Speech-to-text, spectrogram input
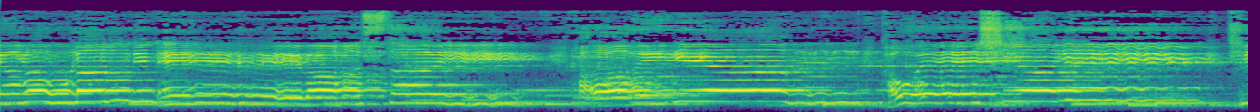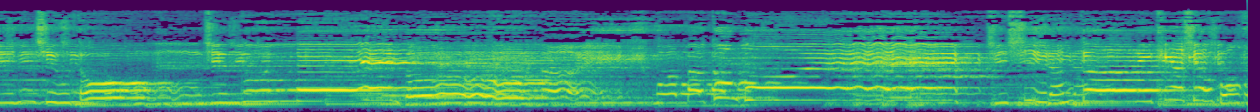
还有咱会目屎，海洋哭诶声音亲像同情阮的无奈。我白讲过，一世人甲你疼惜关怀。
